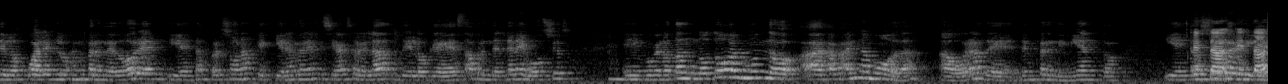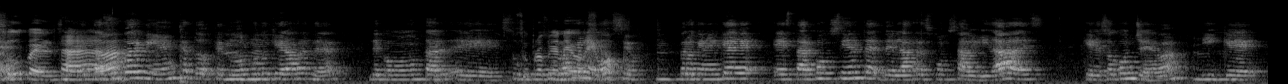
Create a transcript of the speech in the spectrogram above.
de los cuales los emprendedores y estas personas que quieren beneficiarse ¿verdad? de lo que es aprender de negocios, eh, porque no, tan- no todo el mundo, ha- ha- hay una moda ahora de, de emprendimiento y Que está está súper está bien. súper, Está está- bien que, to- que todo el mundo quiera aprender de cómo montar eh, su, Su propio negocio. negocio, pero tienen que estar conscientes de las responsabilidades que eso conlleva y que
